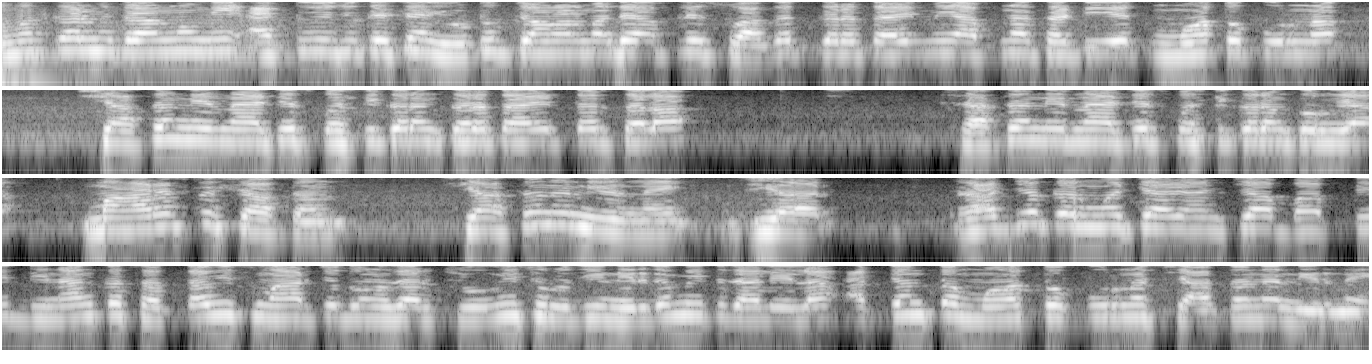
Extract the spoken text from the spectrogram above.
नमस्कार मित्रांनो मी ऍक्टिव्ह एज्युकेशन युट्यूब चॅनलमध्ये आपले स्वागत करत आहे. मी आपणासाठी एक महत्त्वपूर्ण शासन निर्णयाचे स्पष्टीकरण करत आहे. तर चला शासन निर्णयाचे स्पष्टीकरण करूया. महाराष्ट्र शासन शासन निर्णय जी आर राज्य कर्मचाऱ्यांच्या बाबतीत दिनांक सत्तावीस मार्च दोन हजार चोवीस रोजी निर्गमित झालेला अत्यंत महत्त्वपूर्ण शासन निर्णय.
